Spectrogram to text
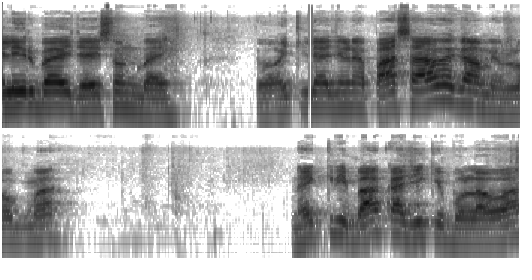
દિલીરભાઈ જયસોનભાઈ. તો એટલા જણા પાછા આવે ગામે વ્લોગમાં? નૈકરી બાકાજી કી બોલાવવા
